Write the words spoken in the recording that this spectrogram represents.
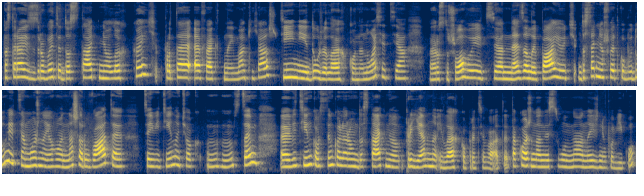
Постараюсь зробити достатньо легкий, проте ефектний макіяж. Тіні дуже легко наносяться розтушовуються, не залипають. Достатньо швидко будується, можна його нашарувати, цей відтіночок. Угу. З цим е, відтінком, з цим кольором достатньо приємно і легко працювати. Також нанесу на нижню повіку.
